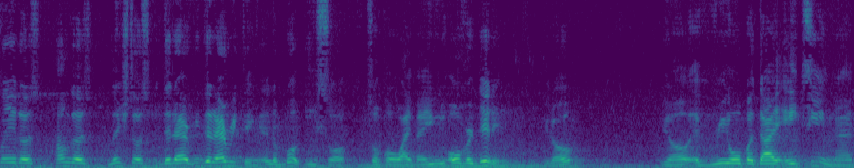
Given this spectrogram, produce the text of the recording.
flayed us, hung us, lynched us, did every, did everything in the book. Esau, so-called white man, you overdid it. You know, you know. Read Obadiah 18, man.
